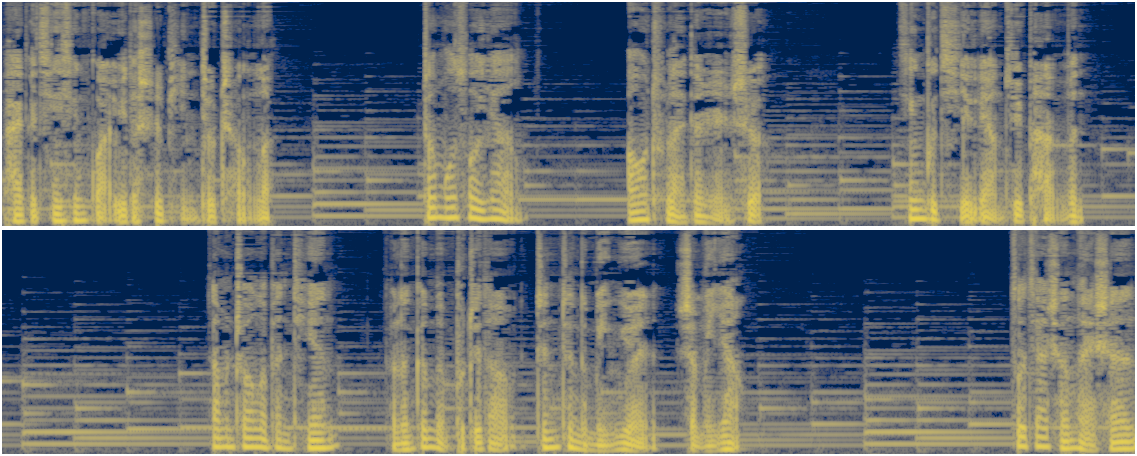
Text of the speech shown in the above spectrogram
拍个清心寡欲的视频就成了，装模作样凹出来的人设，经不起两句盘问。他们装了半天，可能根本不知道真正的名媛什么样。作家程乃山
